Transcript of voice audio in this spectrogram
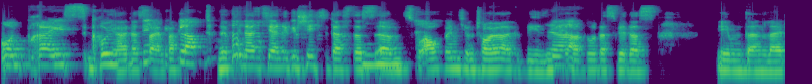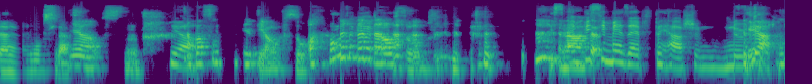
und Preisgründen ja, das war einfach geklappt. eine finanzielle Geschichte, dass das mhm. ähm, zu aufwendig und teuer gewesen ja. wäre, so dass wir das eben dann leider loslassen ja. mussten. Ja. Aber funktioniert ja auch so. Funktioniert auch so. Ist genau, ein bisschen mehr Selbstbeherrschung nötig. Ja.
